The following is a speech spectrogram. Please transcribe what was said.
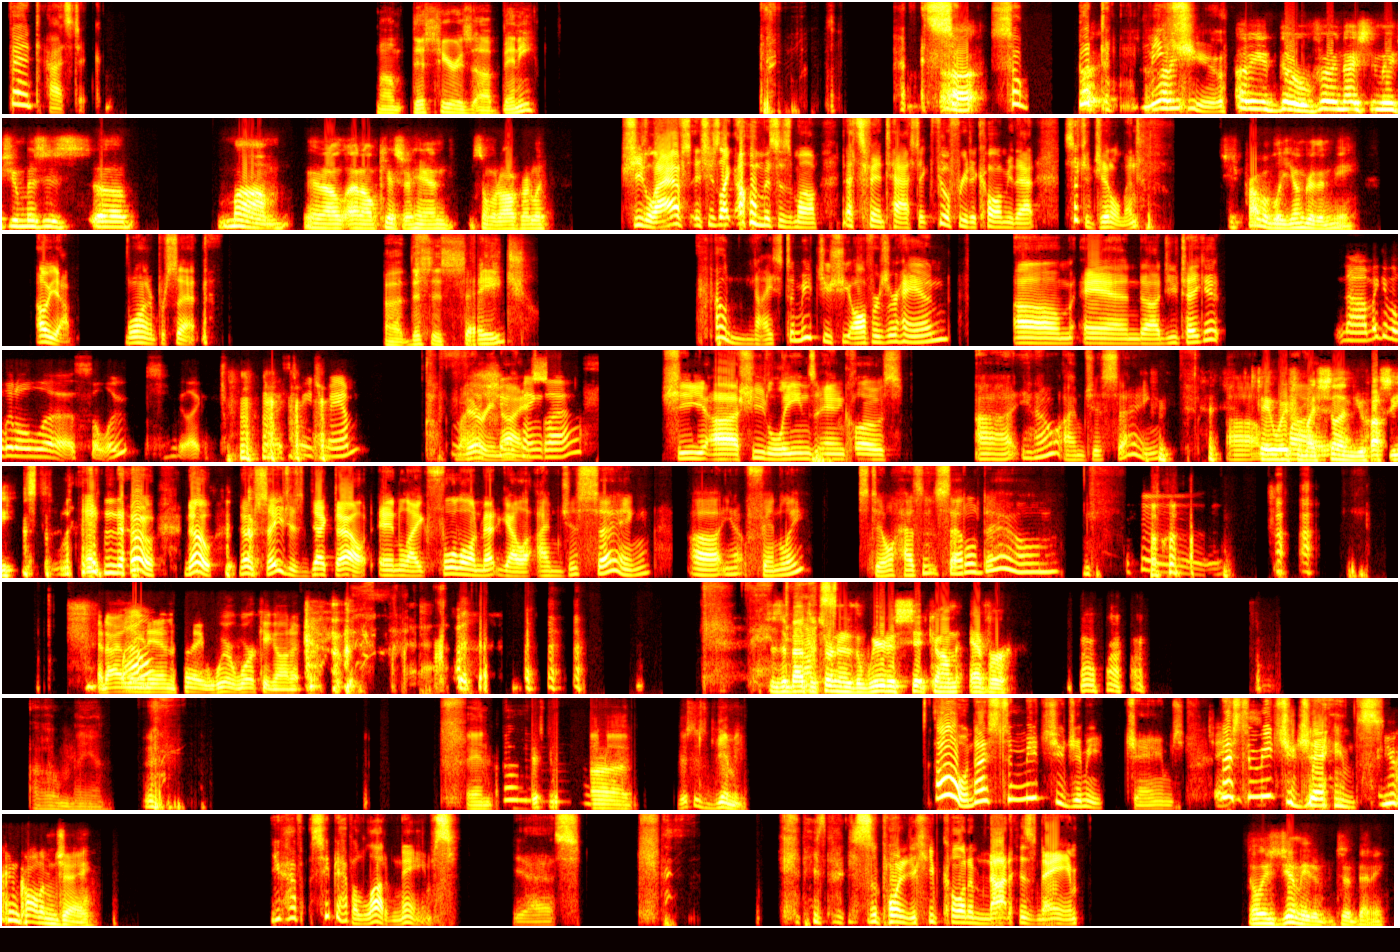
Fantastic. Um, this here is uh Benny. It's so Uh, so good uh, to how meet do you. how do you do? Very nice to meet you, Mrs. Uh, Mom. And I'll and I'll kiss her hand somewhat awkwardly. She laughs and she's like, "Oh, Mrs. Mom, that's fantastic. Feel free to call me that. Such a gentleman." She's probably younger than me. oh yeah, one hundred percent. Uh, this is Sage. How nice to meet you. She offers her hand. Um, and uh, do you take it? No, I'm gonna give a little uh, salute. Be like, nice to meet you, ma'am. My Very champagne nice. glass. She uh she leans in close. Uh, you know, I'm just saying. Uh, Stay away from my son, you hussy. no, no, no. Sage is decked out and like full on Met Gala. I'm just saying. Uh, you know, Finley still hasn't settled down. And I Well- lean in and say, "We're working on it." This is about to turn into the weirdest sitcom ever. Oh man. and this uh, this is Jimmy. Oh, nice to meet you, Jimmy. James. Nice to meet you, James. You can call him Jay. You have seem to have a lot of names. Yes. he's, he's disappointed you keep calling him not his name. Oh, he's Jimmy to, to Benny.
